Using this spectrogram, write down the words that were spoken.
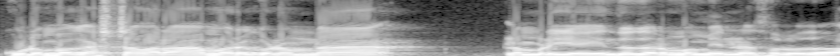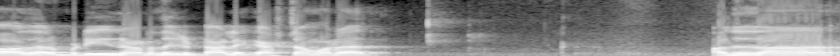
குடும்ப கஷ்டம் வராமல் இருக்கணும்னா நம்முடைய இந்து தர்மம் என்ன சொல்லுதோ அதை அப்படி நடந்துக்கிட்டாலே கஷ்டம் வராது. அதுதான்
